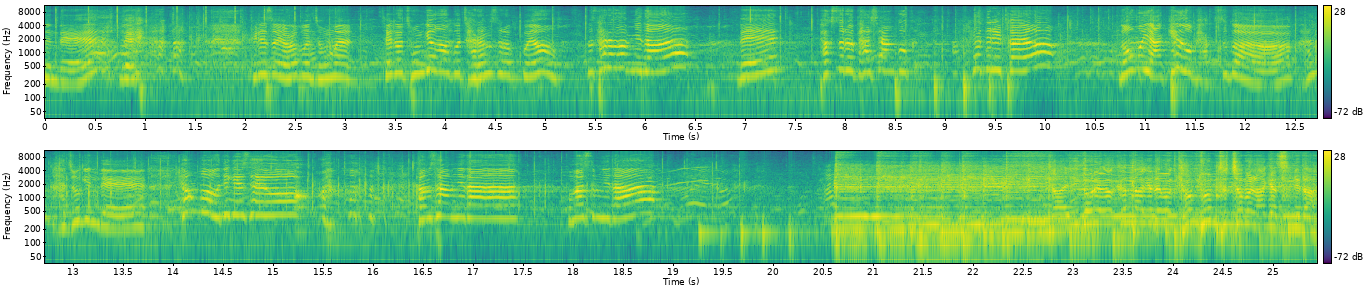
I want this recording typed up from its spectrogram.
알았는데. 네. 그래서 여러분 정말 제가 존경하고 자랑스럽고요. 또 사랑합니다. 네. 박수로 다시 한 곡 해드릴까요? 너무 약해요 박수가 한 가족인데 형부 어디 계세요? 감사합니다 고맙습니다 자, 이 노래가 끝나게 되면 경품 추첨을 하겠습니다.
